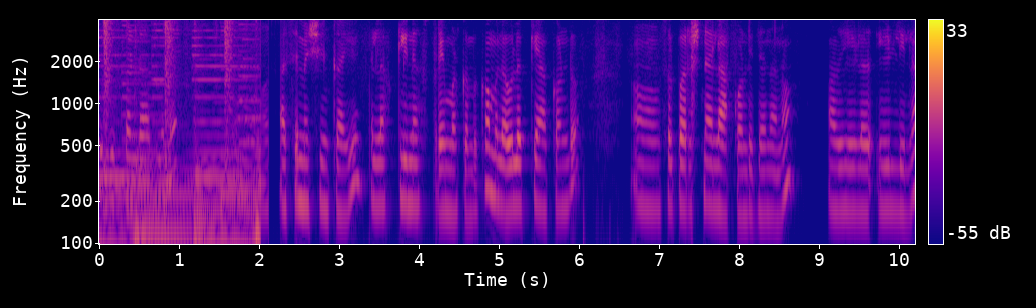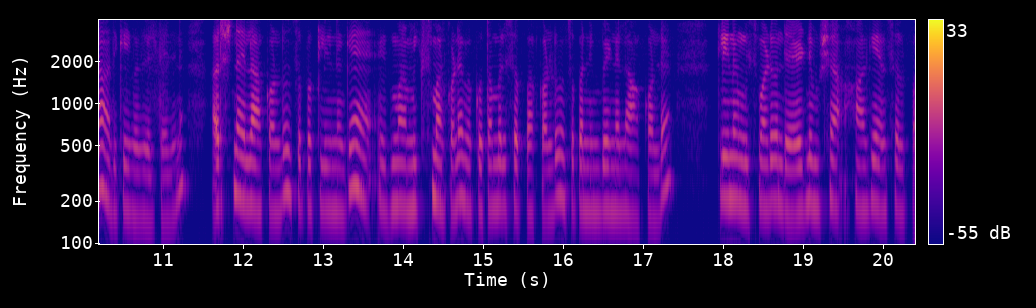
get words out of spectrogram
ತಿರುಗಿಸ್ಕೊಂಡಾದ್ಮೇಲೆ ಹಸಿಮೆಣ್ಸಿನ್ಕಾಯಿ ಎಲ್ಲ ಕ್ಲೀನಾಗಿ ಫ್ರೈ ಮಾಡ್ಕೊಬೇಕು. ಆಮೇಲೆ ಅವಲಕ್ಕಿ ಹಾಕ್ಕೊಂಡು ಸ್ವಲ್ಪ ಅರಿಶಿನ ಎಲ್ಲ ಹಾಕ್ಕೊಂಡಿದ್ದೆ ನಾನು. ಅದು ಹೇಳ, ಹೇಳಲಿಲ್ಲ, ಅದಕ್ಕೆ ಇವಾಗ ಹೇಳ್ತಾ ಇದ್ದೀನಿ. ಅರಿಶಿನ ಎಲ್ಲ ಹಾಕ್ಕೊಂಡು ಸ್ವಲ್ಪ ಕ್ಲೀನಾಗೆ ಇದು ಮಾ ಮಿಕ್ಸ್ ಮಾಡಿಕೊಂಡೆ. ಆಮೇಲೆ ಕೊತ್ತಂಬರಿ ಸೊಪ್ಪು ಹಾಕ್ಕೊಂಡು ಒಂದು ಸ್ವಲ್ಪ ನಿಂಬೆಹಣ್ಣೆಲ್ಲ ಹಾಕ್ಕೊಂಡೆ. ಕ್ಲೀನಾಗಿ ಮಿಸ್ ಮಾಡಿ ಒಂದು ಎರಡು ನಿಮಿಷ ಹಾಗೆ ಸ್ವಲ್ಪ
